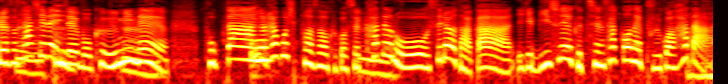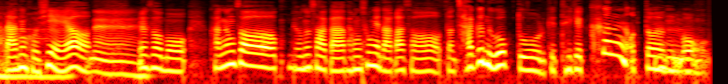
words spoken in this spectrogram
그래서 사실은 이제 뭐 그 의미는 네. 복당을 하고 싶어서 그것을 음. 카드로 쓰려다가 이게 미수에 그친 사건에 불과하다라는 아. 것이에요. 네. 그래서 뭐 강용석 변호사가 방송에 나가서 어떤 작은 의혹도 이렇게 되게 큰 어떤 음. 뭐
